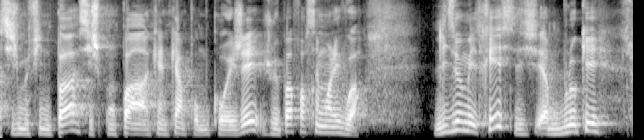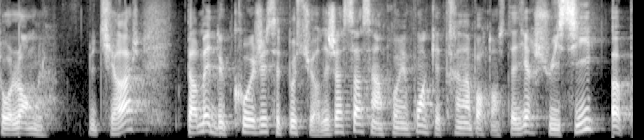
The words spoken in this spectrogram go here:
si je me filme pas, si je prends pas quelqu'un pour me corriger, je ne vais pas forcément les voir. L'isométrie, c'est bloquer sur l'angle de tirage, permet de corriger cette posture. Déjà, ça, c'est un premier point qui est très important. C'est-à-dire, je suis ici, hop.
